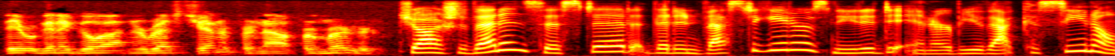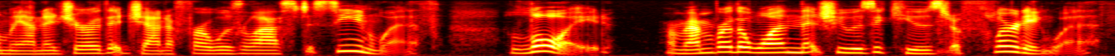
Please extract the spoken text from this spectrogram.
they were going to go out and arrest Jennifer now for murder. Josh then insisted that investigators needed to interview that casino manager that Jennifer was last seen with, Lloyd. Remember the one that she was accused of flirting with?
